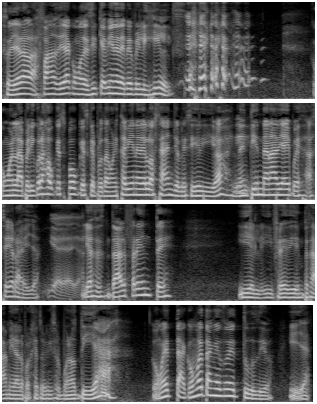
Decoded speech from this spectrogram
Eso ella era la fan. Ella como decir que viene de Beverly Hills. como en la película Hocus Pocus, que el protagonista viene de Los Ángeles y, no entiende a nadie ahí, pues así era ella. Ya, ya, ya. Ella se sentaba al frente y, el, y Freddy empezaba a mirarlo por el retrovisor. Buenos días. ¿Cómo está? ¿Cómo están esos estudios? Y ella,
